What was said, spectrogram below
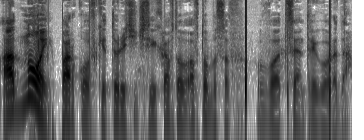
одной парковки туристических автобусов в центре города?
